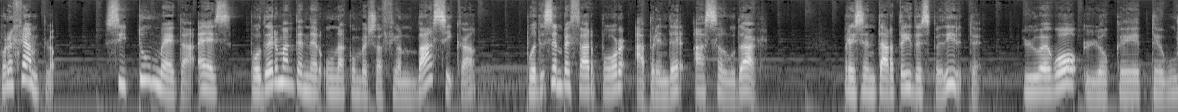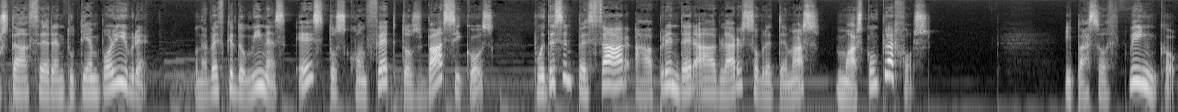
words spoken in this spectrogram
Por ejemplo, si tu meta es poder mantener una conversación básica, puedes empezar por aprender a saludar, presentarte y despedirte. Luego, lo que te gusta hacer en tu tiempo libre. Una vez que domines estos conceptos básicos, puedes empezar a aprender a hablar sobre temas más complejos. Y paso 5.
